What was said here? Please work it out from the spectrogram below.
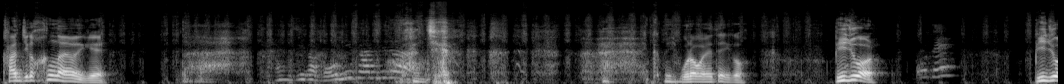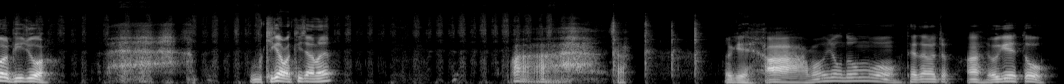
간지가 확 나요 이게. 간지가 뭐니 간지가. 간지가 뭐라고 해야 돼 이거? 비주얼? 비주얼 비주얼. 뭐 기가 막히잖아요? 아자. 여기 아뭐 이 정도면 뭐 대단하죠. 아 여기에 또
